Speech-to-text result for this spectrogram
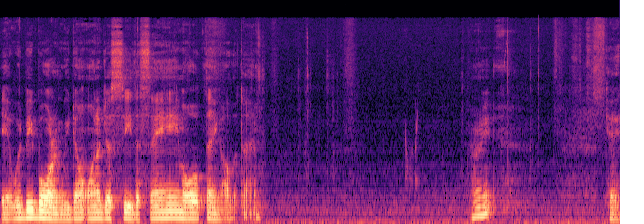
it would be boring. We don't want to just see the same old thing all the time. All right. Okay,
